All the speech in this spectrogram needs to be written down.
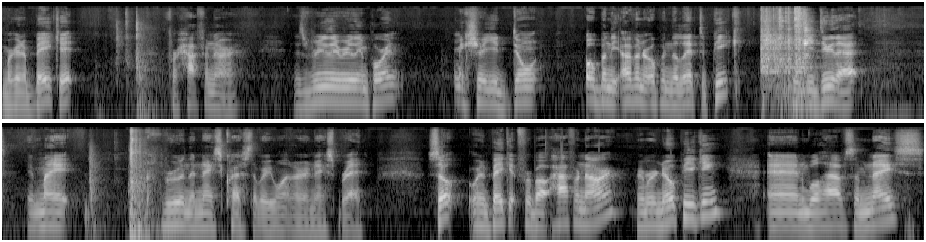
We're gonna bake it for half an hour. It's really, really important. Make sure you don't open the oven or open the lid to peek. If you do that, it might ruin the nice crust that we want on our nice bread. So we're gonna bake it for about half an hour. Remember, no peeking, and we'll have some nice,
